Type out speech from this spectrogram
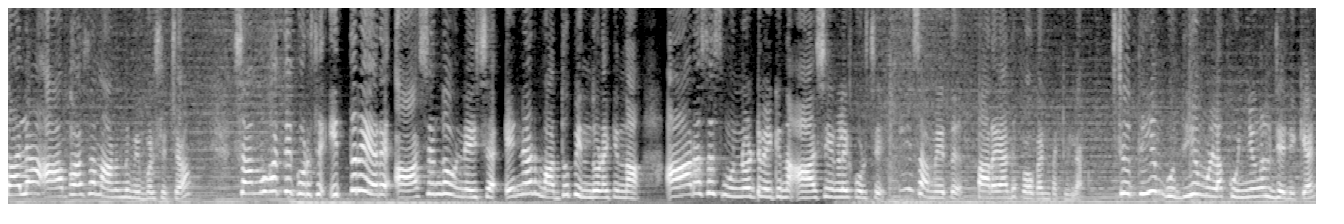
കലാ ആഭാസമാണെന്ന് വിമർശിച്ച സമൂഹത്തെക്കുറിച്ച് ഇത്രയേറെ ആശങ്ക ഉന്നയിച്ച എൻ ആർ മധു പിന്തുണയ്ക്കുന്ന ആർ എസ് എസ് മുന്നോട്ട് വയ്ക്കുന്ന ആശയങ്ങളെക്കുറിച്ച് ഈ സമയത്ത് പറയാതെ പോകാൻ പറ്റില്ല. ശുദ്ധിയും ബുദ്ധിയുമുള്ള കുഞ്ഞുങ്ങൾ ജനിക്കാൻ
